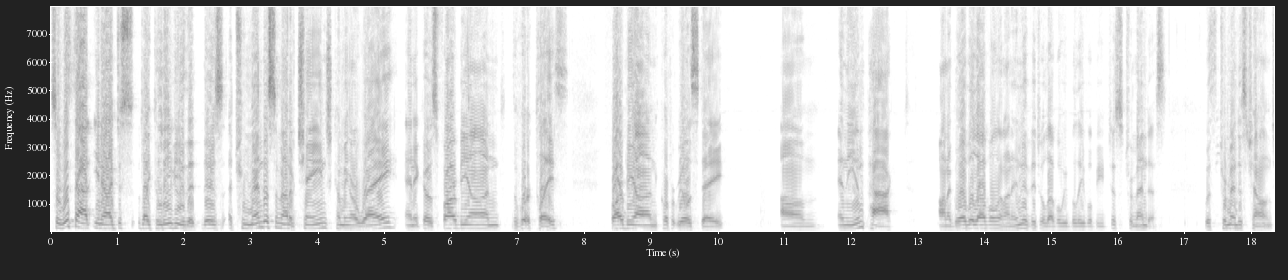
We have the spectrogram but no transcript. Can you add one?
So with that, you know, I'd just like to leave you that there's a tremendous amount of change coming our way, and it goes far beyond the workplace, far beyond corporate real estate, um, and the impact on a global level and on an individual level, we believe will be just tremendous, with tremendous challenge.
